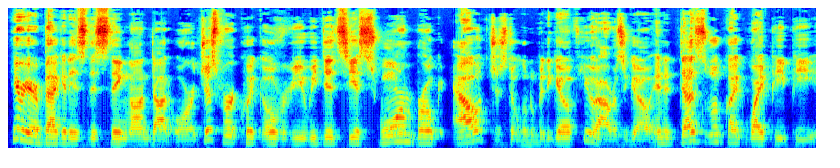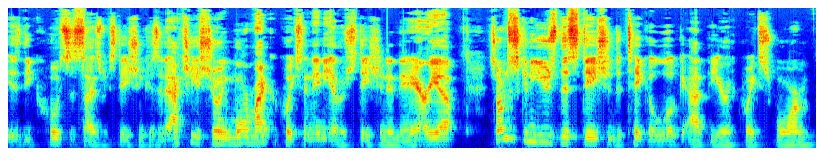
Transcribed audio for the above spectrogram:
Here we are back at isthisthing.org. Just for a quick overview, we did see a swarm broke out just a little bit ago, a few hours ago, and it does look like YPP is the closest seismic station because it actually is showing more microquakes than any other station in the area. So I'm just going to use this station to take a look at the earthquake swarm.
